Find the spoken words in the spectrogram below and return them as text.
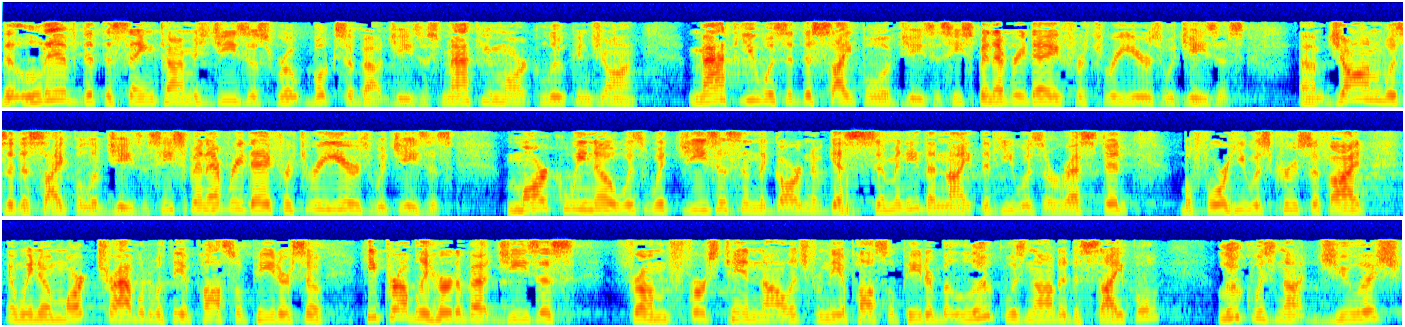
that lived at the same time as Jesus wrote books about Jesus Matthew, Mark, Luke, and John. Matthew was a disciple of Jesus. He spent every day for three years with Jesus. Um, John was a disciple of Jesus. He spent every day for three years with Jesus. Mark, we know, was with Jesus in the Garden of Gethsemane the night that he was arrested before he was crucified. And we know Mark traveled with the Apostle Peter, so he probably heard about Jesus from firsthand knowledge from the Apostle Peter. But Luke was not a disciple. Luke was not Jewish.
